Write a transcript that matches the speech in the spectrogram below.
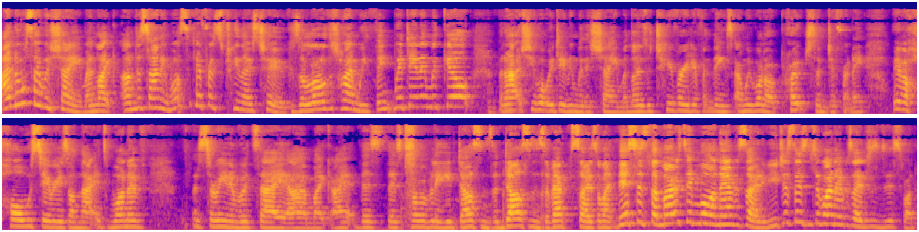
and also with shame and like understanding what's the difference between those two. Because a lot of the time we think we're dealing with guilt but actually what we're dealing with is shame and those are two very different things and we want to approach them differently. We have a whole series on that. It's one of as Serena would say, um, like I there's there's probably dozens and dozens of episodes. I'm like, this is the most important episode. If you just listen to one episode, to this one.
